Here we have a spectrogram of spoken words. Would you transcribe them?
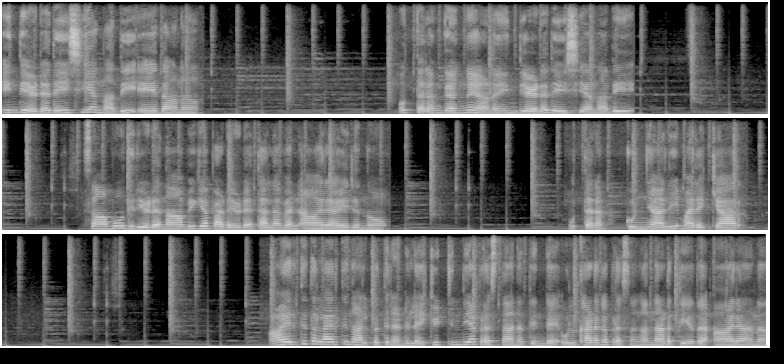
ഇന്ത്യയുടെ ദേശീയ നദി ഏതാണ്? ഉത്തരം ഗംഗയാണ് ഇന്ത്യയുടെ ദേശീയ നദി. സാമൂതിരിയുടെ നാവിക പടയുടെ തലവൻ ആരായിരുന്നു? ഉത്തരം കുഞ്ഞാലി മരയ്ക്കാർ ആയിരത്തി തൊള്ളായിരത്തി നാൽപ്പത്തി രണ്ടിലെ ക്വിറ്റ് ഇന്ത്യ പ്രസ്ഥാനത്തിന്റെ ഉദ്ഘാടക പ്രസംഗം നടത്തിയത് ആരാണ്?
